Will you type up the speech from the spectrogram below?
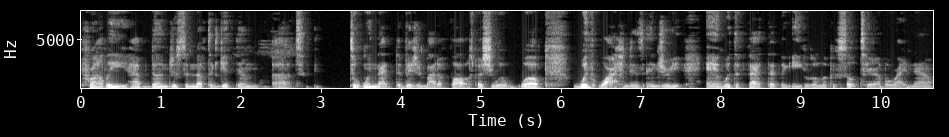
probably have done just enough to get them uh, to to win that division by default, especially with well with Washington's injury and with the fact that the Eagles are looking so terrible right now.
